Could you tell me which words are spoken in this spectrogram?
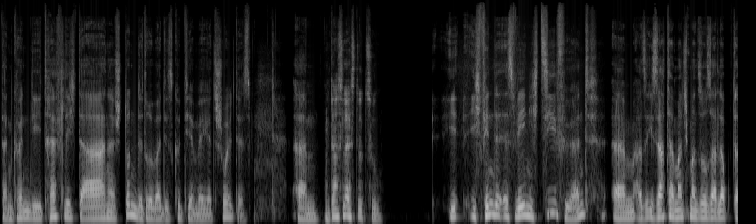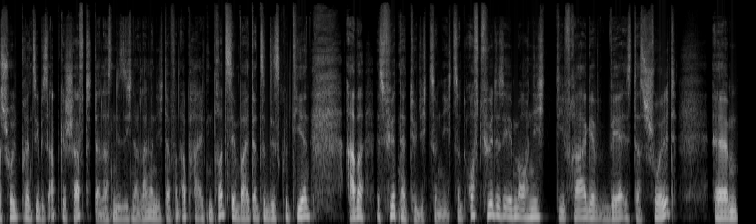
Dann können die trefflich da eine Stunde drüber diskutieren, wer jetzt schuld ist. Ähm, Und das lässt du zu. Ich finde es wenig zielführend. Ähm, Also ich sage da manchmal so salopp, das Schuldprinzip ist abgeschafft. Da lassen die sich noch lange nicht davon abhalten, trotzdem weiter zu diskutieren. Aber es führt natürlich zu nichts. Und oft führt es eben auch nicht die Frage, wer ist das schuld, ähm,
